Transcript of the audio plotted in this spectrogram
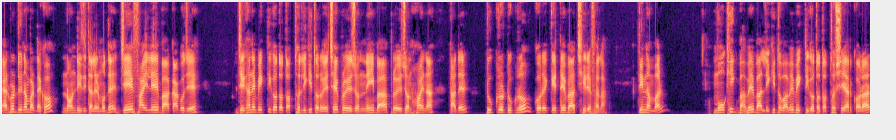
এরপর দুই নাম্বার দেখো নন ডিজিটালের মধ্যে যে ফাইলে বা কাগজে যেখানে ব্যক্তিগত তথ্য লিখিত রয়েছে, প্রয়োজন নেই বা প্রয়োজন হয় না, তাদের টুকরো টুকরো করে কেটে বা ছিঁড়ে ফেলা। তিন নাম্বার মৌখিকভাবে বা লিখিতভাবে ব্যক্তিগত তথ্য শেয়ার করার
